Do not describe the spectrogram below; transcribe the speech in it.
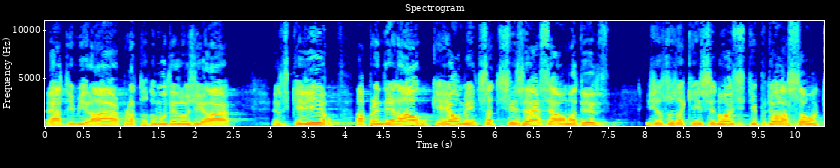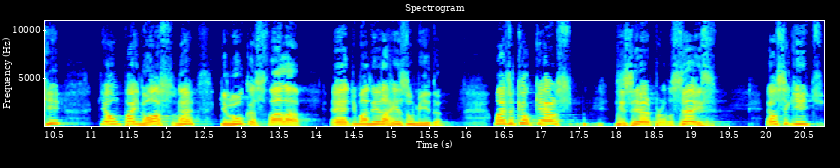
é, admirar, para todo mundo elogiar. Eles queriam aprender algo que realmente satisfizesse a alma deles. E Jesus aqui ensinou esse tipo de oração aqui, que é um Pai Nosso, né? Que Lucas fala é, de maneira resumida. Mas o que eu quero dizer para vocês é o seguinte:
